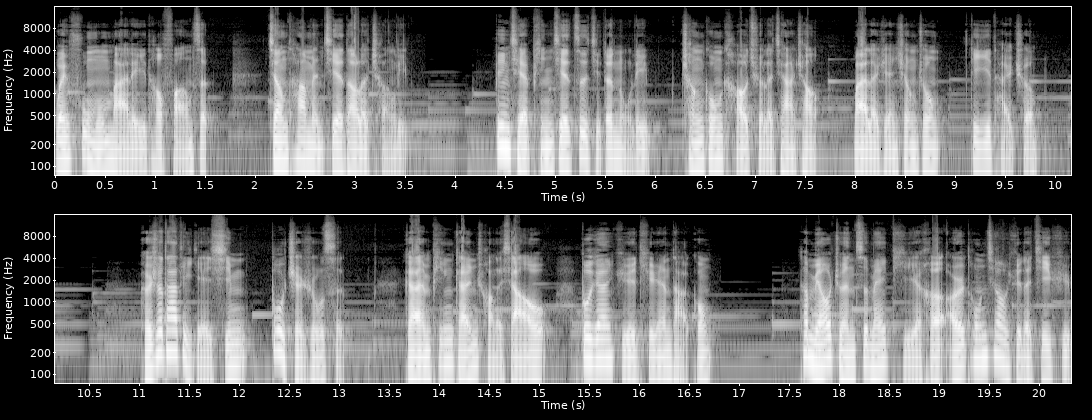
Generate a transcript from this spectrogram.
为父母买了一套房子，将他们接到了城里。并且凭借自己的努力，成功考取了驾照，买了人生中第一台车。可是他的野心不止如此，敢拼敢闯的夏欧不甘于替人打工，他瞄准自媒体和儿童教育的机遇，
